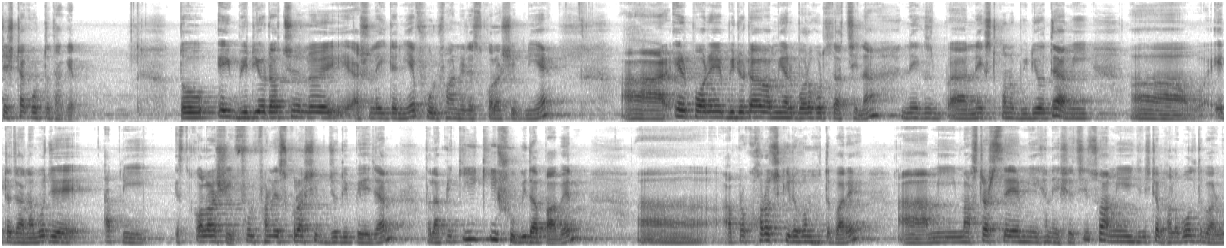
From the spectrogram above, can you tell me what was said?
চেষ্টা করতে থাকেন। তো এই ভিডিওটা হচ্ছে আসলে এইটা নিয়ে ফুল ফান্ডের স্কলারশিপ নিয়ে। আর এরপরে ভিডিওটা আমি আর বড় করতে চাচ্ছি না। নেক্সট নেক্সট কোনো ভিডিওতে আমি এটা জানাব যে আপনি স্কলারশিপ ফুল ফান্ড স্কলারশিপ যদি পেয়ে যান, তাহলে আপনি কি কি সুবিধা পাবেন? আপনার খরচ কীরকম হতে পারে? আমি মাস্টার্সে আমি এখানে এসেছি সো আমি এই জিনিসটা ভালো বলতে পারব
